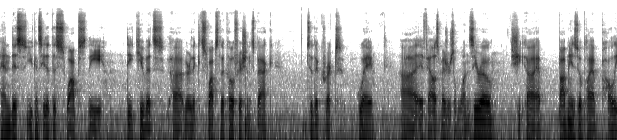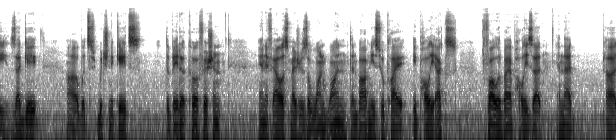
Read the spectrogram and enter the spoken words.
And this, you can see that this swaps the the qubits, uh, or that swaps the coefficients back to the correct way. Uh, if Alice measures a 1, 0, she, uh, Bob needs to apply a Pauli Z gate, uh, which, which negates the beta coefficient. And if Alice measures a 1, 1, then Bob needs to apply a Pauli X followed by a Pauli Z. And that uh,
